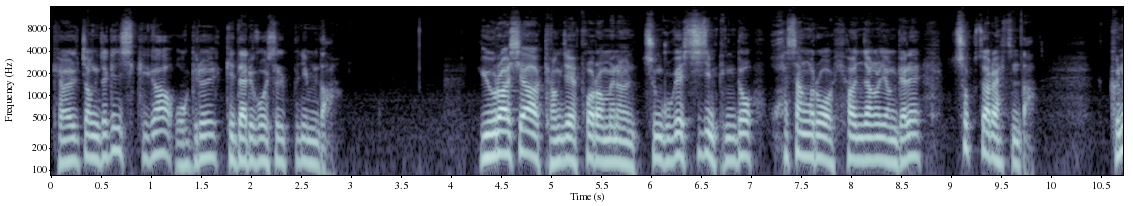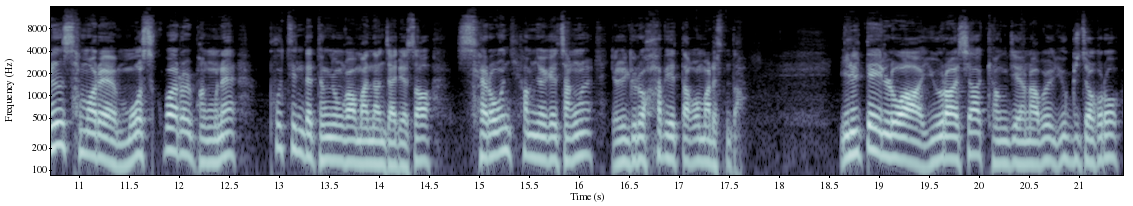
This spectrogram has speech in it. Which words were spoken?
결정적인 시기가 오기를 기다리고 있을 뿐입니다. 유라시아 경제 포럼에는 중국의 시진핑도 화상으로 현장을 연결해 축사를 했습니다. 그는 3월에 모스크바를 방문해 푸틴 대통령과 만난 자리에서 새로운 협력의 장을 열기로 합의했다고 말했습니다. 1대1로와 유라시아 경제연합을 유기적으로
